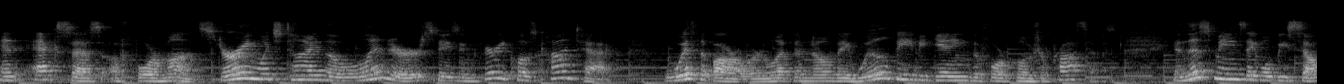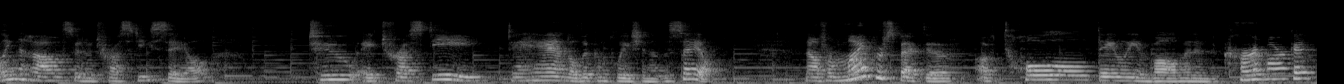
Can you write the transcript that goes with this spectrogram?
in excess of four months, during which time the lender stays in very close contact with the borrower to let them know they will be beginning the foreclosure process. And this means they will be selling the house in a trustee sale to a trustee to handle the completion of the sale. Now, from my perspective of total daily involvement in the current market,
